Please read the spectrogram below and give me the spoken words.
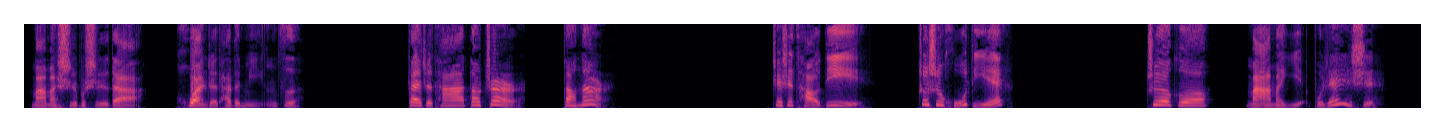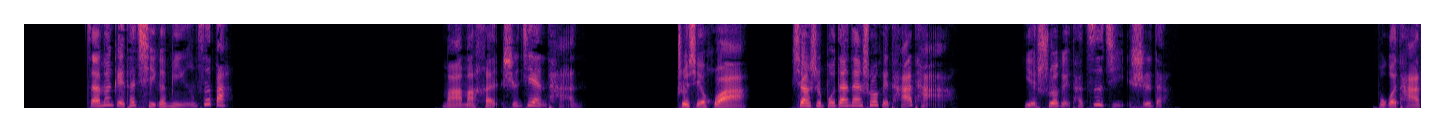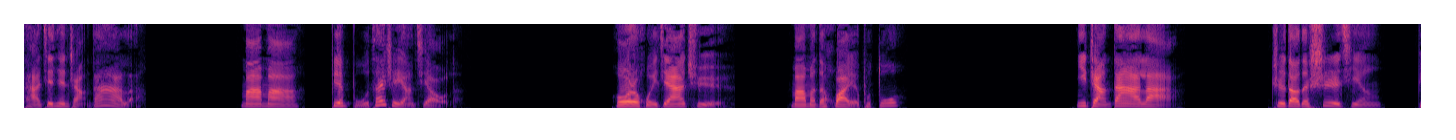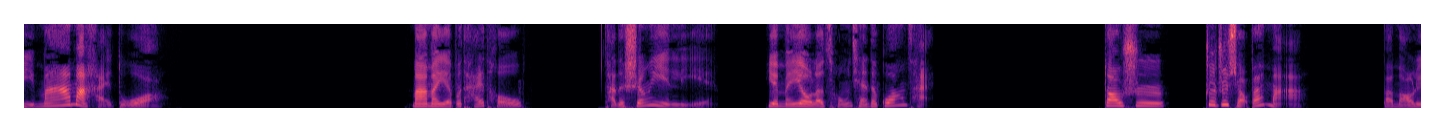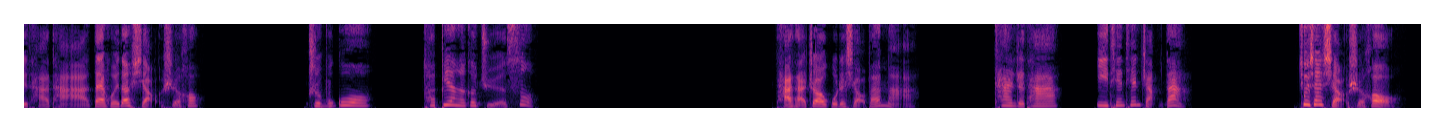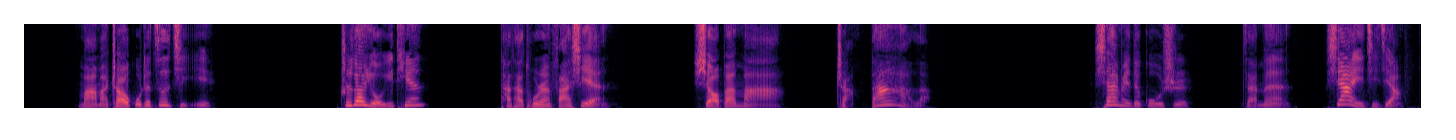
妈妈时不时的唤着他的名字，带着他到这儿到那儿。这是草地，这是蝴蝶，这个妈妈也不认识，咱们给它起个名字吧。妈妈很是健谈，这些话像是不单单说给塔塔，也说给他自己似的。不过塔塔渐渐长大了，妈妈便不再这样叫了。偶尔回家去，妈妈的话也不多。你长大了，知道的事情比妈妈还多。妈妈也不抬头，她的声音里也没有了从前的光彩。倒是这只小斑马，把毛驴塔塔带回到小时候，只不过它变了个角色。塔塔照顾着小斑马，看着它一天天长大。就像小时候，妈妈照顾着自己。直到有一天，塔塔突然发现，小斑马长大了。下面的故事，咱们下一集讲。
